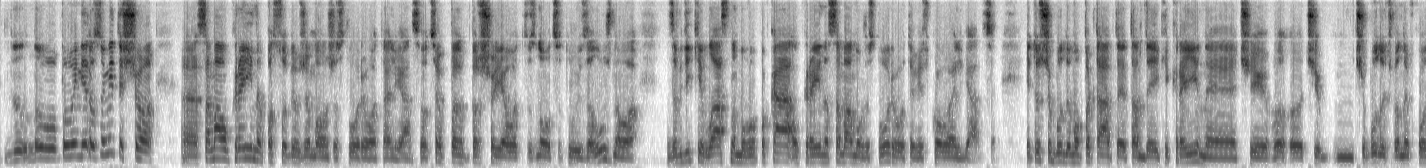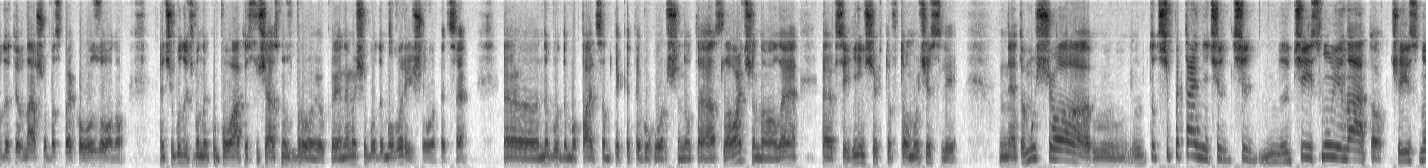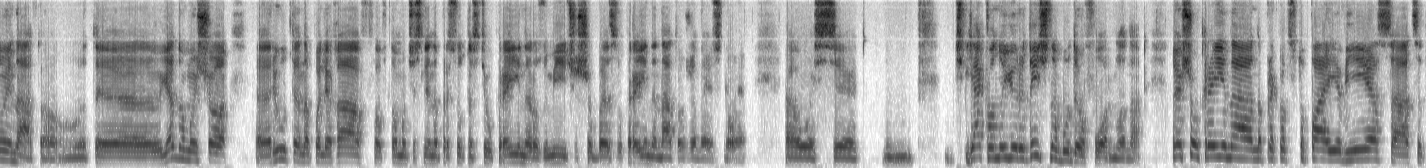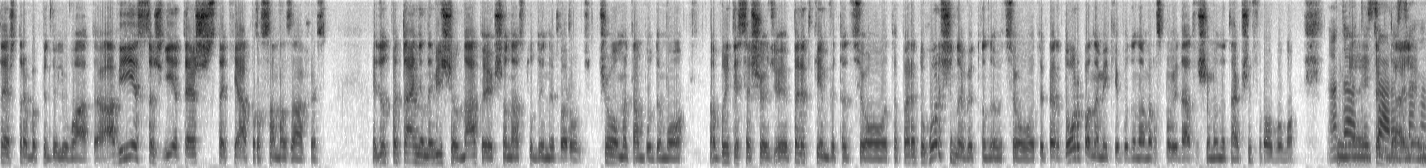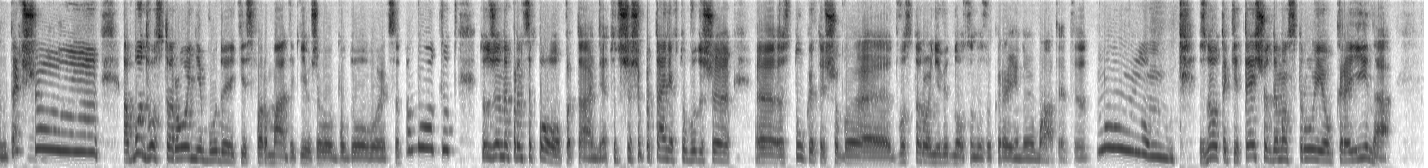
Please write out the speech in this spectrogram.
Ну, ну повинні розуміти, що сама Україна по собі вже може створювати альянси. Оце пер- про що я от знову цитую Залужного. Завдяки власному ВПК Україна сама може створювати військові альянси. І тут ще будемо питати там деякі країни, чи, го- чи, чи будуть вони входити в нашу безпекову зону, чи будуть вони купувати сучасну зброю України. Ми ще будемо вирішувати це. Е, Не будемо пальцем тикати в Угорщину та Словаччину, але е, всіх інших, то в тому числі. Не, тому що тут ще питання, чи, чи, чи існує НАТО, чи існує НАТО. От, е, я думаю, що е, Рюте наполягав в тому числі на присутності України, розуміючи, що без України НАТО вже не існує. Ось е, як воно юридично буде оформлено. Ну, якщо Україна, наприклад, вступає в ЄС, а це теж треба піделювати. А в єС це ж є теж стаття про самозахист. І тут питання: навіщо НАТО, якщо нас туди не беруть? Чого ми там будемо битися? Що е, перед ким відтанцьовувати? Перед Угорщиною відтанцьовувати, перед Орбаном, який буде нам розповідати, що ми не так щось робимо. А так, Е, і і так зараз, далі. ага. Так що або двосторонній буде якийсь формат, який вже вибудовується. Тому тут, тут вже не принципове питання. Тут ще, ще питання, хто буде ще е, стукати, щоб е, двосторонні відносини з Україною мати. Ну знову таки, те, що демонструє Україна.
